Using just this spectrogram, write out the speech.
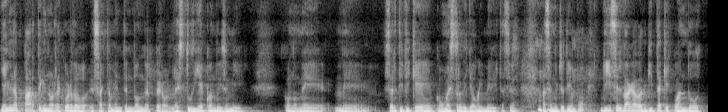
Y hay una parte que no recuerdo exactamente en dónde, pero la estudié cuando hice mi, cuando me, me, certifiqué como maestro de yoga y meditación hace mucho tiempo, dice el Bhagavad Gita que cuando,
